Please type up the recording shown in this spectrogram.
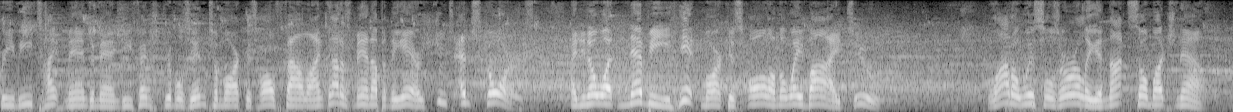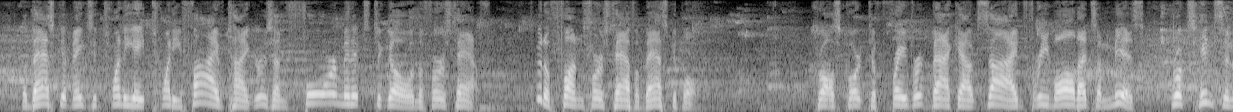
Preby, tight man-to-man defense, dribbles into Marcus Hall, foul line, got his man up in the air, shoots and scores. And you know what? Nevy hit Marcus Hall on the way by, too. A lot of whistles early and not so much now. The basket makes it 28 25 Tigers, and four minutes to go in the first half. It's been a fun first half of basketball. Cross court to Fravert, back outside. Three ball, that's a miss. Brooks Hinson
